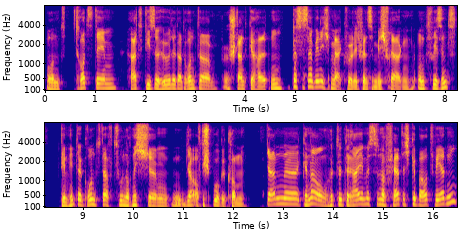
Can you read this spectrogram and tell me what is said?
Und trotzdem hat diese Höhle darunter standgehalten. Das ist ein wenig merkwürdig, wenn Sie mich fragen. Und wir sind dem Hintergrund dazu noch nicht ähm, ja, auf die Spur gekommen. Dann, äh, genau, Hütte 3 müsste noch fertig gebaut werden.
